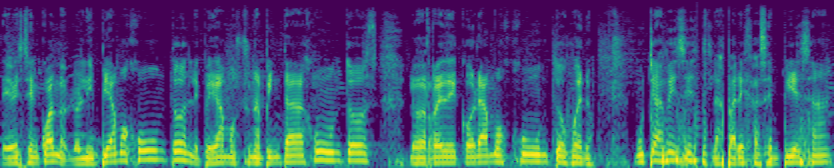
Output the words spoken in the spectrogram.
de vez en cuando lo limpiamos juntos, le pegamos una pintada juntos, lo redecoramos juntos. Bueno, muchas veces las parejas empiezan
